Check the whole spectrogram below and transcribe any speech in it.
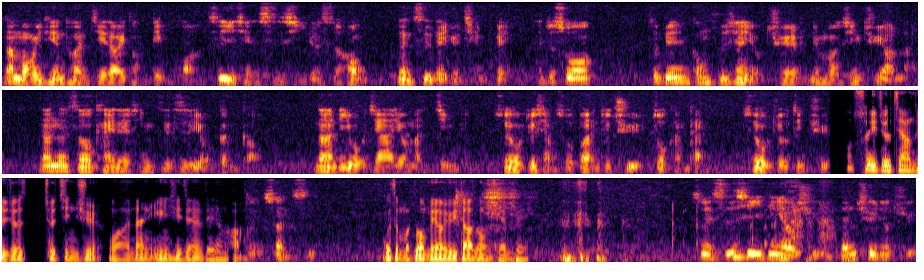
那某一天突然接到一通电话，是以前实习的时候认识的一个前辈，他就说这边公司现在有缺人，你有没有兴趣要来？那那时候开的薪资是有更高，那离我家又蛮近的，所以我就想说，不然就去做看看，所以我就进去。所以就这样子就就进去了，哇！那你运气真的非常好。对，算是。我怎么都没有遇到这种前辈。所以实习一定要去，能去就去。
